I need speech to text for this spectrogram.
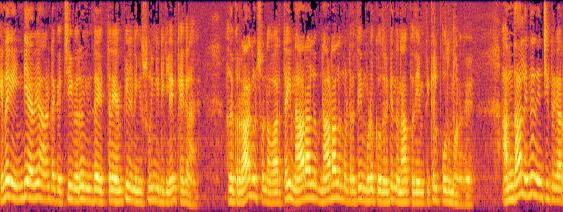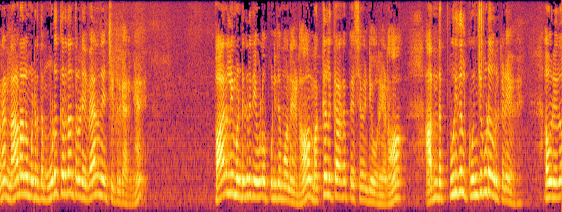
என்னங்க இந்தியாவே ஆண்ட கட்சி வெறும் இந்த இத்தனை எம்பியில் நீங்கள் சுருங்கிட்டீங்களேன்னு கேட்குறாங்க அதுக்கு ராகுல் சொன்ன வார்த்தை நாடாளு நாடாளுமன்றத்தை முடக்குவதற்கு இந்த நாற்பது எம்பிக்கள் போதுமானது. அந்த ஆள் என்ன நினச்சிட்டு இருக்காருன்னா நாடாளுமன்றத்தை முடக்கிறதான் தன்னுடைய வேலை நினச்சிட்டு இருக்காருங்க. பார்லிமெண்ட்டுங்கிறது எவ்வளோ புனிதமான இடம் மக்களுக்காக பேச வேண்டிய ஒரு இடம். அந்த புரிதல் கொஞ்சம் கூட அவருக்கு கிடையாது. அவர் ஏதோ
